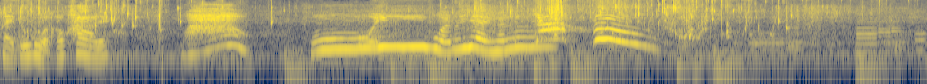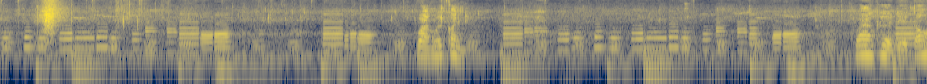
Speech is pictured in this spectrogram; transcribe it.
ไหนดูหัวคร่าวๆเลย ว้าว โอ้ย หัวตัวใหญ่งั้นเลย วางไว้ก่อนดิวางเถอะเดี๋ยวต้อง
